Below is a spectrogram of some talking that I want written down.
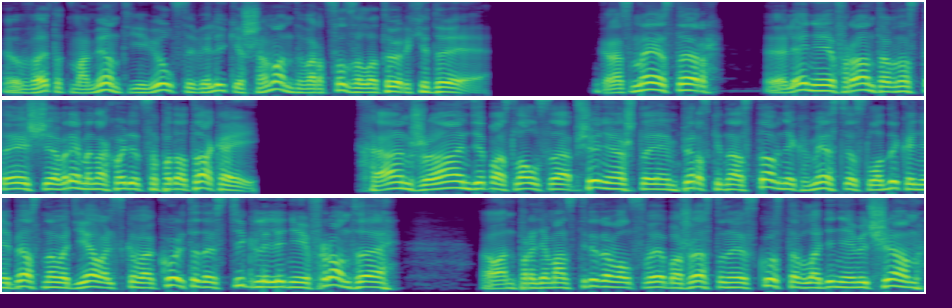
В этот момент явился великий шаман Дворца Золотой Орхидеи. «Гроссмейстер, линия фронта в настоящее время находится под атакой. Хан Жуанди послал сообщение, что имперский наставник вместе с владыкой небесного дьявольского культа достигли линии фронта. Он продемонстрировал свое божественное искусство владения мечом,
